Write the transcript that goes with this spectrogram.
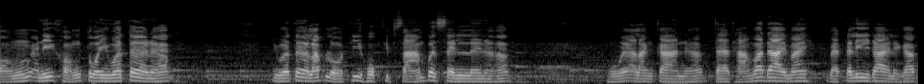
องอันนี้ของตัวอินเวอร์เตอร์นะครับ อินเวอร์เตอร์รับโหลดที่ 63%เลยนะครับโหอลังการนะครับ แต่ถามว่าได้ไหมแบตเตอรี่ได้เลยครับ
